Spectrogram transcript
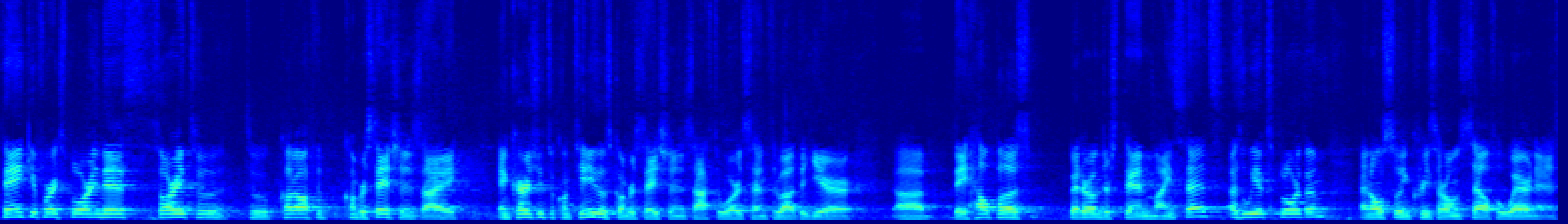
Thank you for exploring this. Sorry to, to cut off the conversations. I encourage you to continue those conversations afterwards and throughout the year. Uh, they help us better understand mindsets as we explore them and also increase our own self awareness,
